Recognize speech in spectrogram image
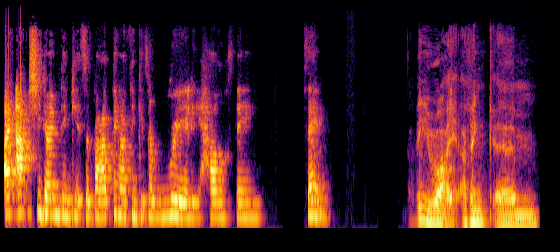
I actually don't think it's a bad thing. I think it's a really healthy thing. I think you're right. I think, um,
